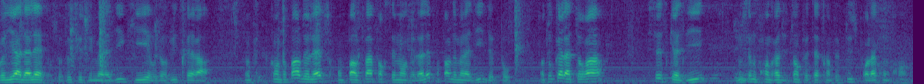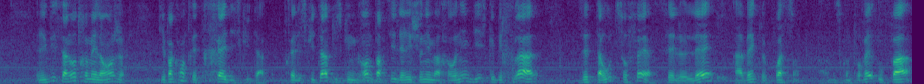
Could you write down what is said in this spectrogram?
reliés à la lèpre, surtout que c'est une maladie qui est aujourd'hui très rare. Donc quand on parle de lèpre, on ne parle pas forcément de la lèpre, on parle de maladie de peau. En tout cas, la Torah, c'est ce qu'elle dit. Nous, ça nous prendra du temps peut-être un peu plus pour la comprendre. Il existe un autre mélange qui par contre est très discutable. Très discutable puisqu'une grande partie des Rishonim Acharonim disent que Bichlal, Zetaout Sofer, c'est le lait avec le poisson. Est-ce qu'on pourrait ou pas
